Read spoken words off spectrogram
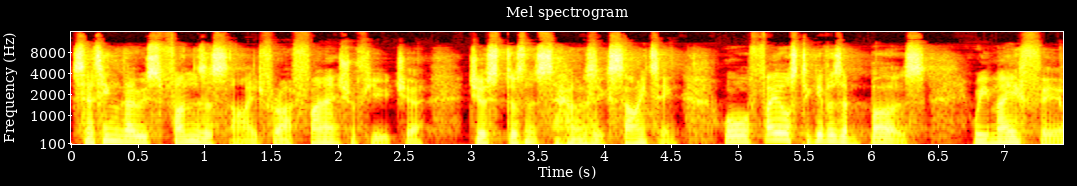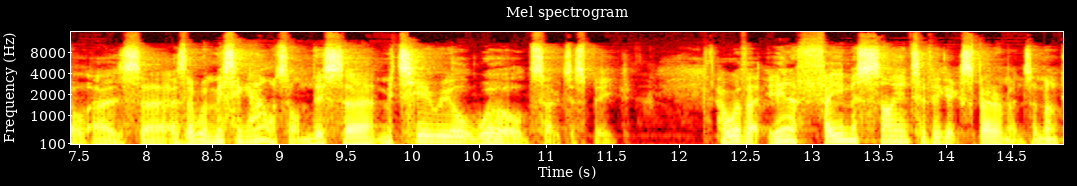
setting those funds aside for our financial future just doesn't sound as exciting, or fails to give us a buzz. We may feel as, uh, as though we're missing out on this uh, material world, so to speak. However, in a famous scientific experiment among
